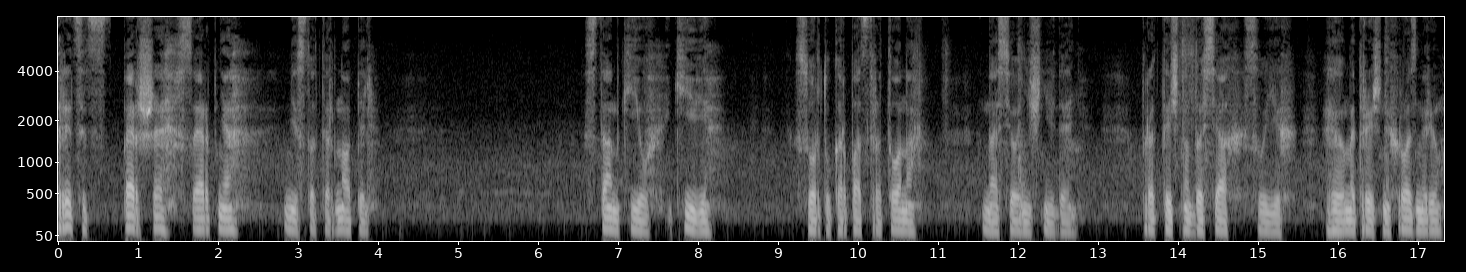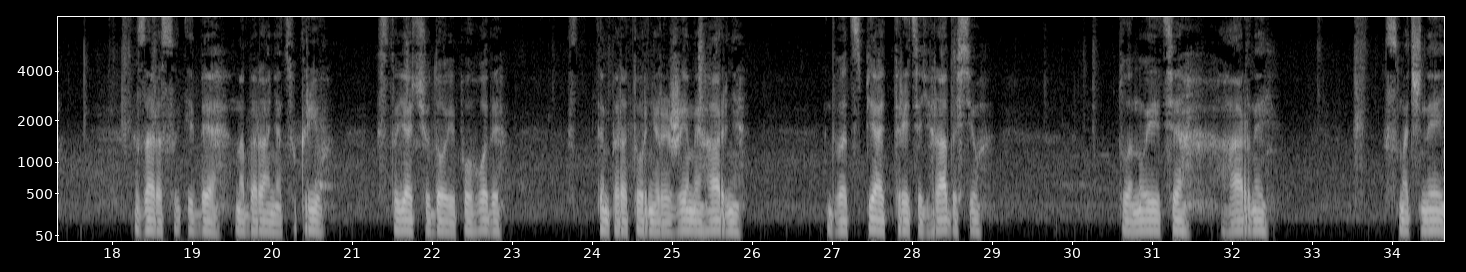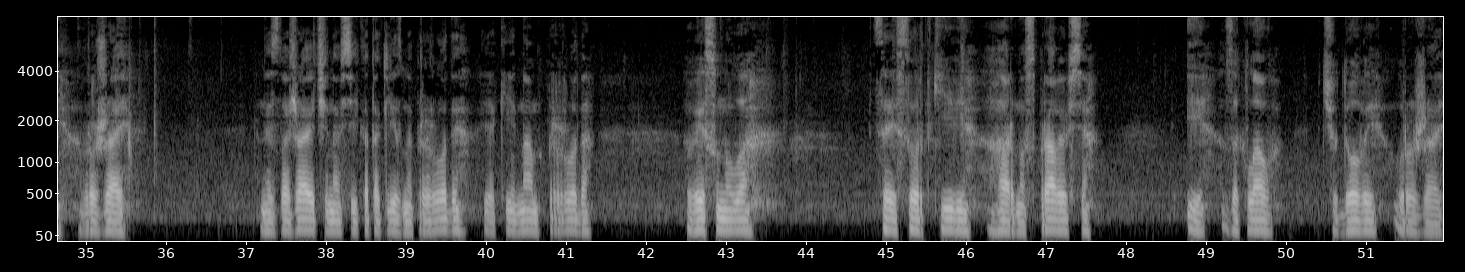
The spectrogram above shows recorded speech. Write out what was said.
31 серпня, місто Тернопіль. Стан Київ, Києві сорту Карпат Стратона на сьогоднішній день практично досяг своїх геометричних розмірів. Зараз іде набирання цукрів, стоять чудові погоди, температурні режими гарні, 25-30 градусів. Планується гарний, смачний врожай, незважаючи на всі катаклізми природи, які нам природа висунула. Цей сорт ківі гарно справився і заклав чудовий урожай.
